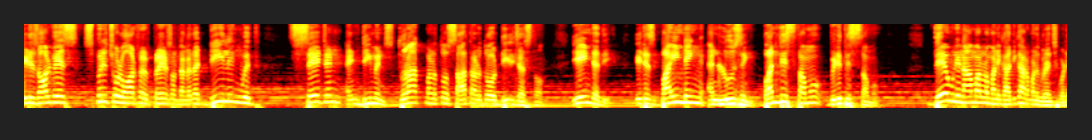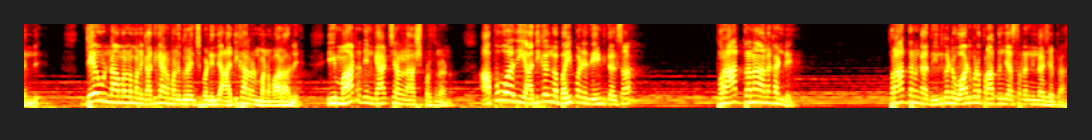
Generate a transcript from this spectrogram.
it is always spiritual warfare prayers ఉంటాం కదా. Dealing with Satan and demons దురాత్మలతో సాతాలతో డీల్ చేస్తాం. ఏంటది? It is binding and loosing బంధిస్తాము విడిపిస్తాము. దేవుని నామంలో మనకి అధికారం అనుగ్రహించబడింది. దేవుని నామంలో మనకి అధికారం అనుగ్రహించబడింది. ఆ అధికారాన్ని మనం వాడాలి. ఈ మాట దీనికి యాడ్ చేయాలని ఆశపడుతున్నాను. అపవాది అధికంగా భయపడేది ఏంటి తెలుసా? ప్రార్థన అనకండి. ప్రార్థన కాదు. ఎందుకంటే వాడు కూడా ప్రార్థన చేస్తాడని నిన్న చెప్పా.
